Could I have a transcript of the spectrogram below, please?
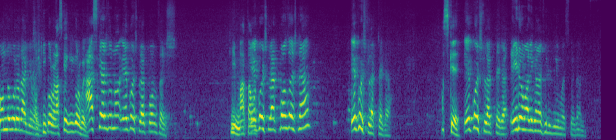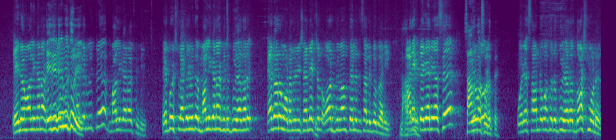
গন্ডগোলের আগে ভাই। কি করবেন? আজকে কি করবেন? আজকের জন্য একুশ লাখ পঞ্চাশ। কি মাথা একুশ লাখ পঞ্চাশ না? একুশ লাখ টাকা। আজকে? একুশ লাখ টাকা। এইটাও মালিকানা ফ্রি দিই এইটাও মালিকানা এই রেটের ভিতরে? ভিতরে মালিকানা ফ্রি। একুশ লাখের ভিতরে মালিকানা ফ্রি দুই হাজার এগারো মডেলের নিশান এক্সেল অরিজিনাল তেলে চালিত গাড়ি। আরেকটা গাড়ি আছে সাউন্ড ওইটা সাউন্ড দুই হাজার দশ মডেল।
